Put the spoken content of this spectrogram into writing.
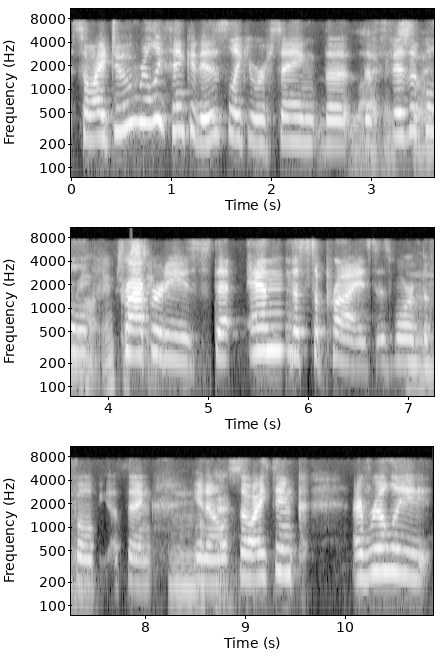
So I do really think it is like you were saying the Live the physical oh, properties that and the surprise is more mm. of the mm. phobia thing, mm, you know. Okay. So I think I really,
